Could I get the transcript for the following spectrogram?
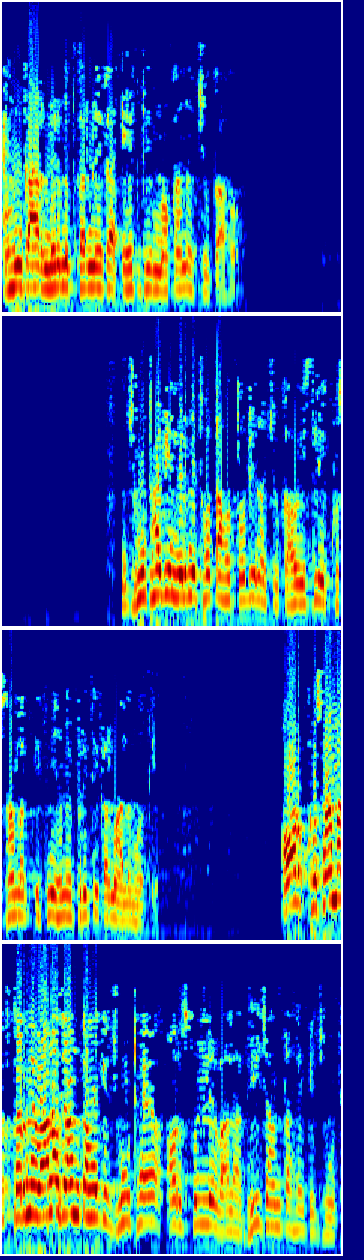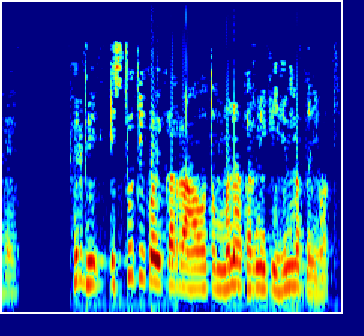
अहंकार निर्मित करने का एक भी मौका न चूका हो। झूठा भी निर्मित होता हो तो भी ना चुका हो, इसलिए खुशामद इतनी हमें प्रीतिकर मालूम होती और खुशामत करने वाला जानता है कि झूठ है, और सुनने वाला भी जानता है कि झूठ है। फिर भी स्तुति कोई कर रहा हो तो मना करने की हिम्मत नहीं होती।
